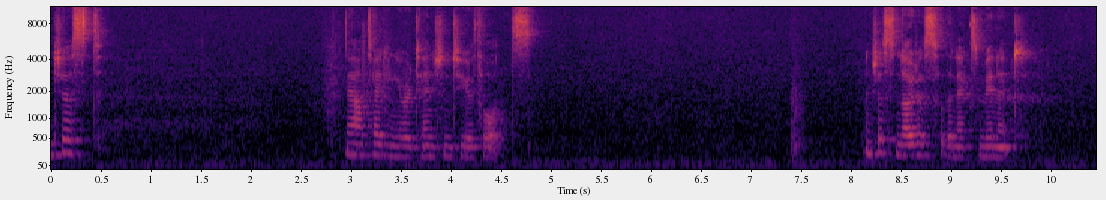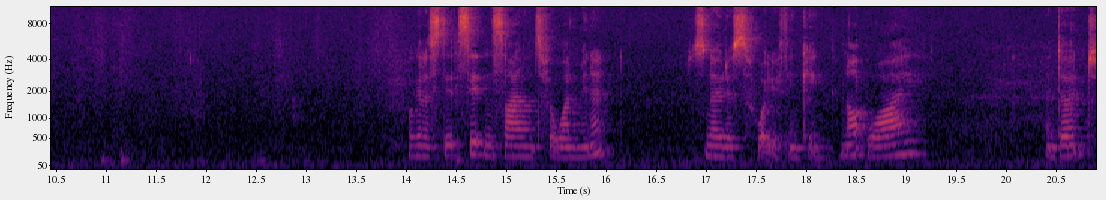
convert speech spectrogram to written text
Just now taking your attention to your thoughts. And just notice for the next minute We're going to sit in silence for one minute. Just notice what you're thinking, not why, and don't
